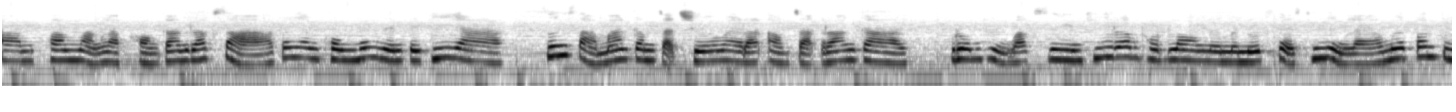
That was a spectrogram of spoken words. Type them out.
าม ความหวังหลักของการรักษาก็ยังคงมุ่งเน้นไปที่ยา ซึ่งสามารถกำจัดเชื้อไวรัสออกจากร่างกาย รวมถึงวัคซีนที่เริ่มทดลองในมนุษย์เฟสที่ 1 แล้วเมื่อต้นปี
